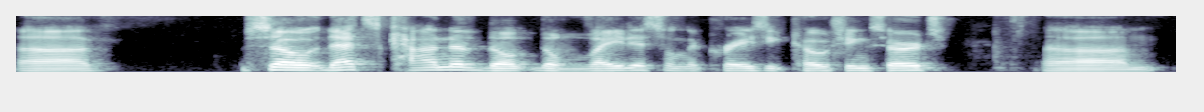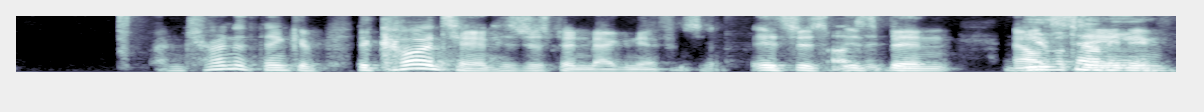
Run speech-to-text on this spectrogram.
Uh, so that's kind of the the latest on the crazy coaching search. Um, I'm trying to think of the content has just been magnificent. It's just oh, it's been outstanding.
